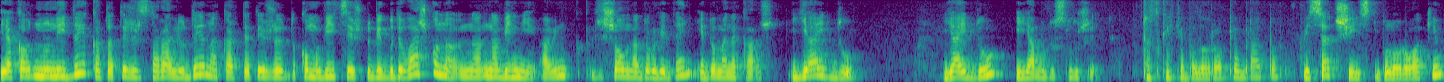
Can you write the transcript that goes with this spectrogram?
Я кажу, ну не йди, кажу, ти ж стара людина, кажу, ти вже в такому віці, що тобі буде важко на, на, на війні. А він прийшов на другий день і до мене каже: Я йду, я йду і я буду служити. То скільки було років брату? 56 було років.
